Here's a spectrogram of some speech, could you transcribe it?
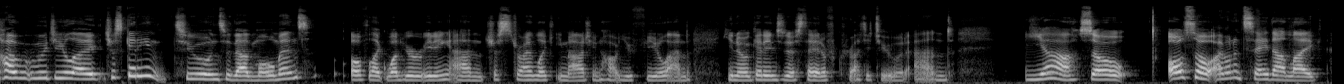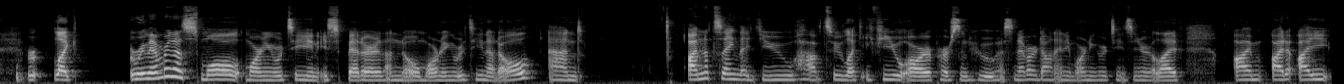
how would you like just getting tuned to that moment of like what you're reading and just try and like imagine how you feel and you know get into the state of gratitude and yeah. So also i want to say that like r- like remember that small morning routine is better than no morning routine at all? And I'm not saying that you have to like if you are a person who has never done any morning routines in your life, I'm I, I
